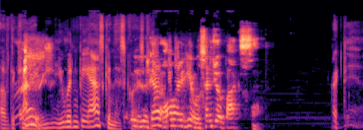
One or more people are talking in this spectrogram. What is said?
of the Right. You wouldn't be asking this question. We question. got it all right here. We'll send you a box set. Then, when I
